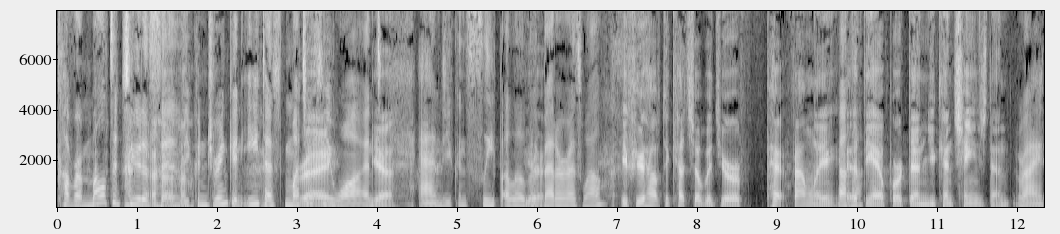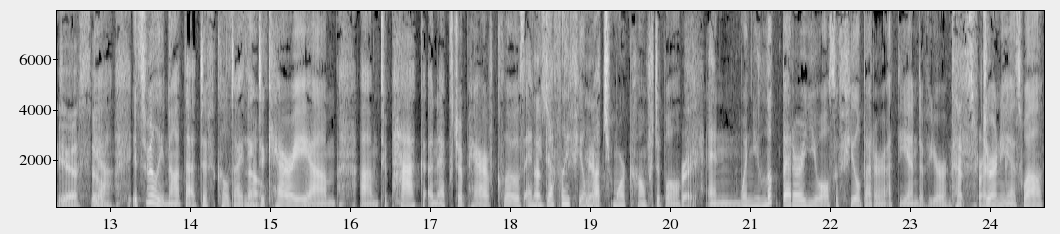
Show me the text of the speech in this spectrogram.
Cover a multitude of sins. You can drink and eat as much as you want. Yeah. And you can sleep a little bit better as well. If you have to catch up with your pet family Uh-huh. at the airport, then you can change then. Right. Yeah. So. yeah, it's really not that difficult, I think, No. Mm. to carry, um, um, to pack an extra pair of clothes, and That's you definitely feel Yeah. much more comfortable. Right. And when you look better, you also feel better at the end of your right. journey as well.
